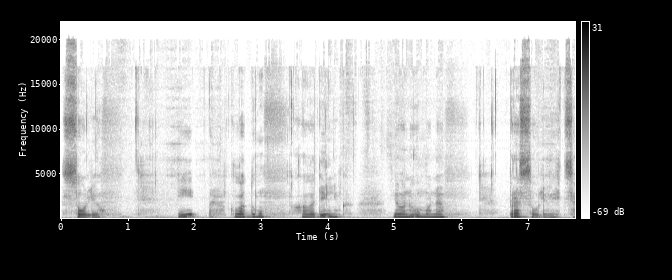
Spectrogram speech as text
солью. І кладу в холодильник, і воно у мене просолюється.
